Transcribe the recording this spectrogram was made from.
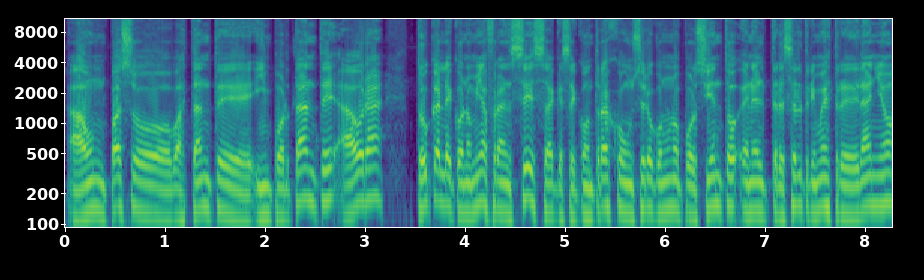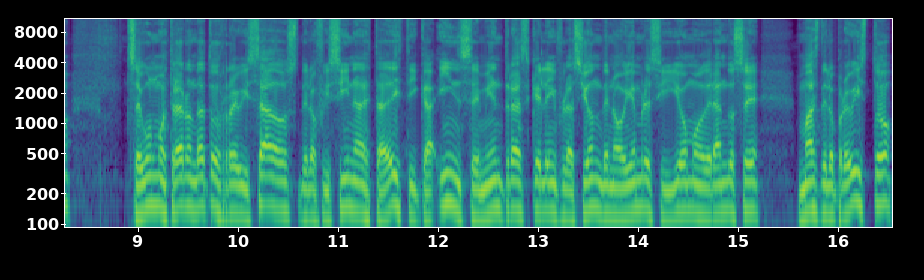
a un paso bastante importante. Ahora toca la economía francesa, que se contrajo un 0,1% en el tercer trimestre del año según mostraron datos revisados de la Oficina de Estadística INSE, mientras que la inflación de noviembre siguió moderándose más de lo previsto,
